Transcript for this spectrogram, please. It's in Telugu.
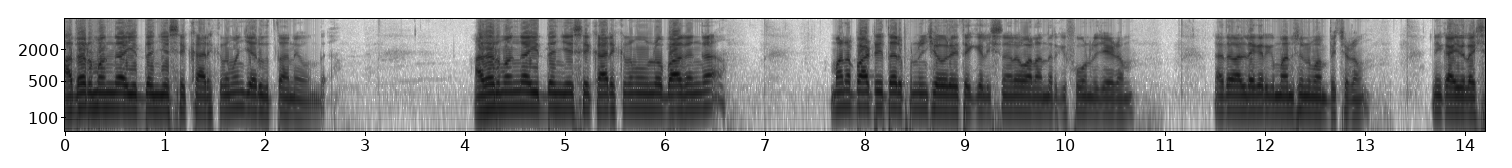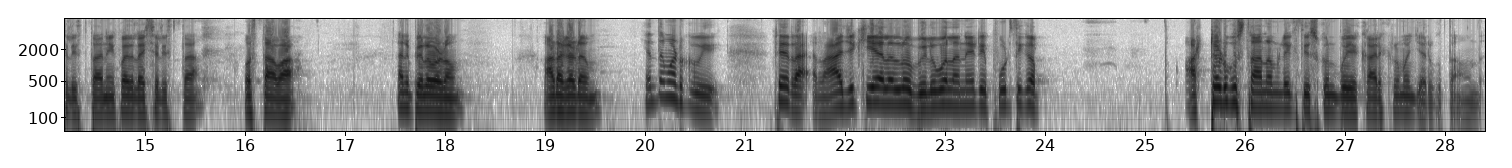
అధర్మంగా యుద్ధం చేసే కార్యక్రమం జరుగుతూనే ఉంది. అధర్మంగా యుద్ధం చేసే కార్యక్రమంలో భాగంగా మన పార్టీ తరపు నుంచి ఎవరైతే గెలిచినారో వాళ్ళందరికీ ఫోన్లు చేయడం లేదా వాళ్ళ దగ్గరికి మనుషులను పంపించడం నీకు ఐదు లక్షలు ఇస్తా నీకు పది లక్షలు ఇస్తా వస్తావా అని పిలవడం అడగడం ఎంత మటుకు అంటే రా రాజకీయాలలో విలువలు అనేటివి పూర్తిగా అట్టడుగు స్థానంలోకి తీసుకొని పోయే కార్యక్రమం జరుగుతూ ఉంది.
